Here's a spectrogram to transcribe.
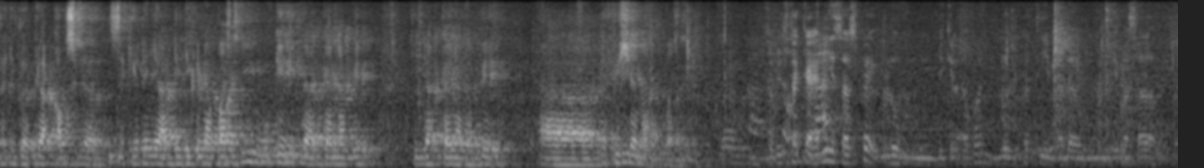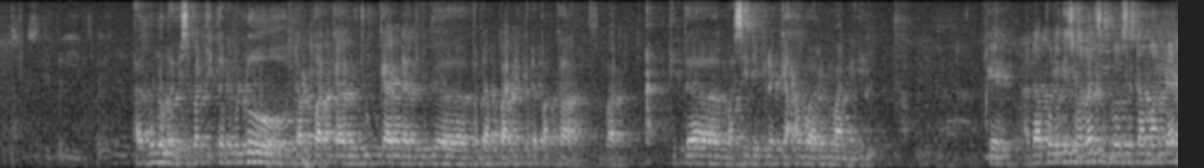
dan juga pihak kaunselor. Sekiranya ada dikenal pasti, mungkin kita akan ambil tindakan yang lebih uh, efisien lah lepas ni. Tapi setakat ni suspek belum bikin apa belum dipati ada menjadi masalah sekretari dan sebagainya. Uh, belum lagi sebab kita perlu dapatkan rujukan dan juga pendapat daripada pakar sebab kita masih di peringkat awal remand lagi. Okey, ada apa lagi soalan sebelum saya tamatkan?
